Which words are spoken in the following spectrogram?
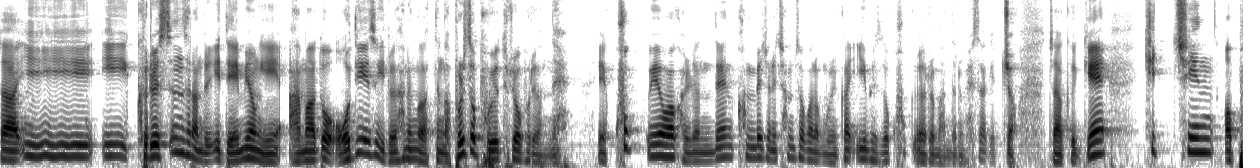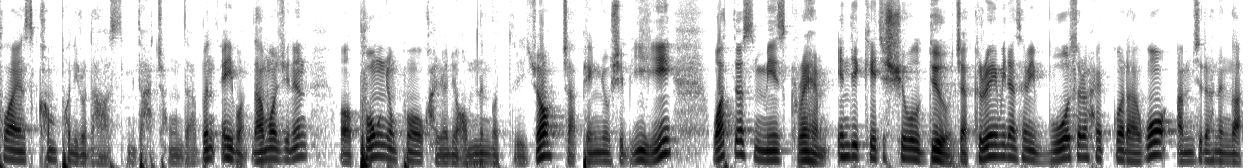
자, 이, 이, 이 글을 쓴 사람들, 이 네 명이 아마도 어디에서 일을 하는 것 같은가 벌써 보여드려 버렸네. 예, 쿡웨어와 관련된 컨벤션에 참석하는 거 보니까 이 회사도 cookware를 만드는 회사겠죠. 자, 그게 kitchen appliance company로 나왔습니다. 정답은 A번. 나머지는 어, 부엌용품과 관련이 없는 것들이죠. 자, 162. What does Miss Graham indicate she will do? 자, 그레임이라는 사람이 무엇을 할 거라고 암시를 하는가?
